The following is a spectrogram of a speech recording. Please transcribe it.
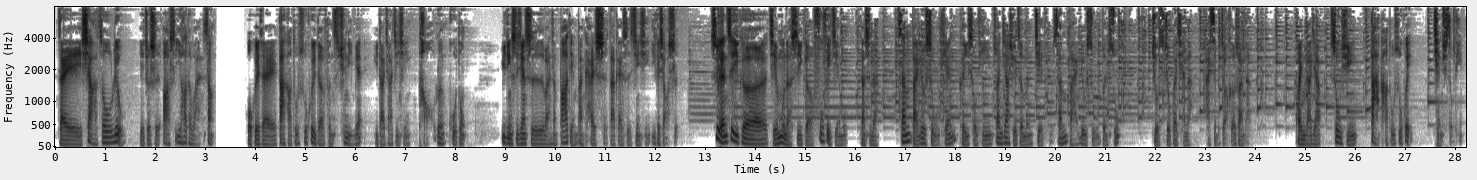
在下周六。也就是二十一号的晚上，我会在大考读书会的粉丝群里面与大家进行讨论互动。预定时间是晚上八点半开始，大概是进行一个小时。虽然这一个节目呢是一个付费节目，但是呢，三百六十五天可以收听专家学者们解读三百六十五本书，九十九块钱呢还是比较合算的。欢迎大家搜寻大咖读书会前去收听。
